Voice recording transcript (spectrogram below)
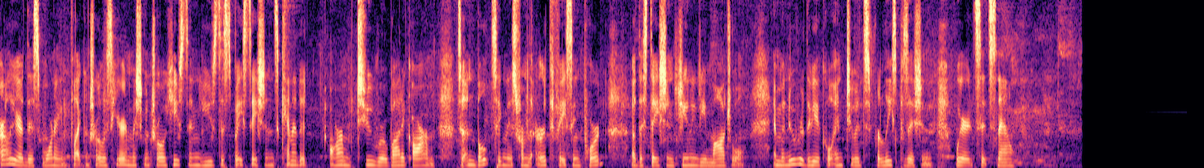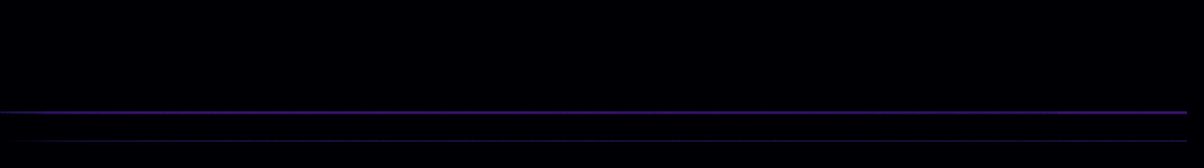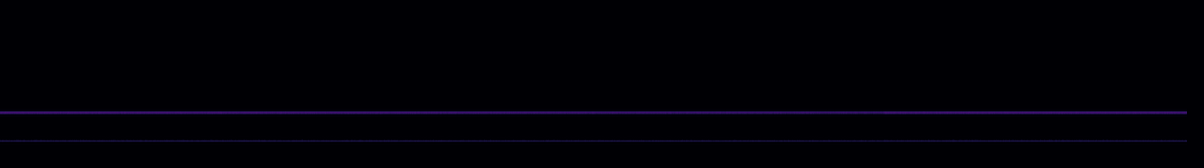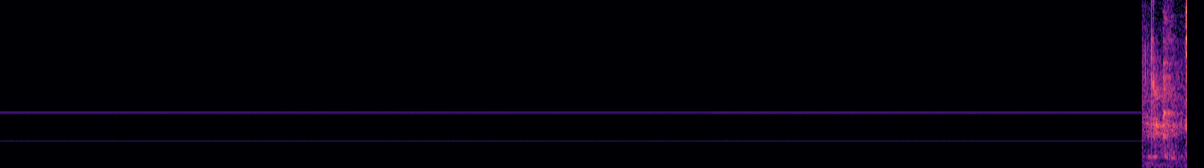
Earlier this morning, flight controllers here in Mission Control Houston used the space station's Canada Arm 2 robotic arm to unbolt Cygnus from the Earth facing port of the station's Unity module and maneuver the vehicle into its release position where it sits now.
